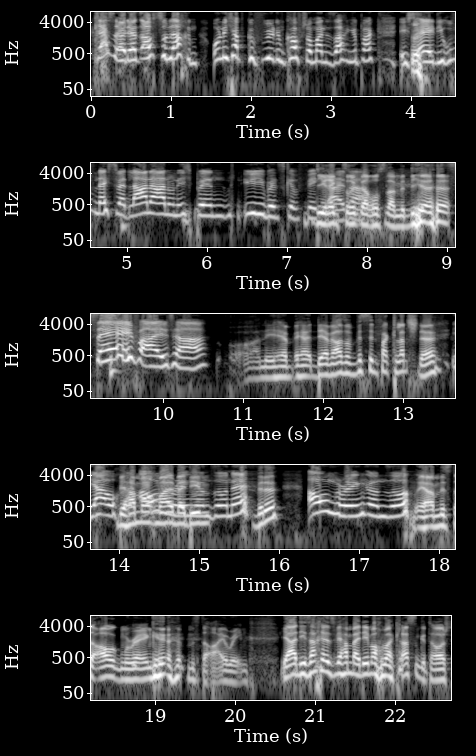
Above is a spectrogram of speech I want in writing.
klasse, hört jetzt auf zu lachen. Und ich habe gefühlt im Kopf schon meine Sachen gepackt. Ich so, ey, die rufen gleich Svetlana an und ich bin übelst gefickt, Direkt Alter. zurück nach Russland mit dir. Safe, Alter. Oh, nee, Herr, Herr, der war so ein bisschen verklatscht, ne? Ja, auch Wir haben auch mal bei dem- und so, ne? Bitte? Augenring und so. Ja, Mr. Augenring. Mr. Eye-Ring. Ja, die Sache ist, wir haben bei dem auch mal Klassen getauscht.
